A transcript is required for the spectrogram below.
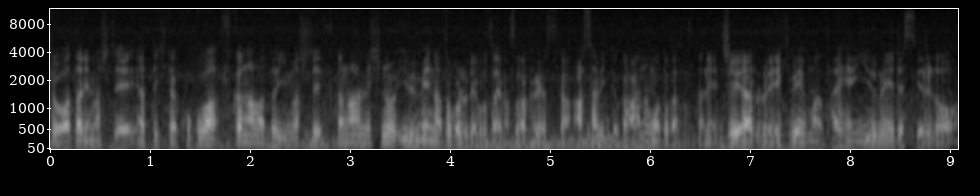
橋を渡りましてやってきたここは深川と言いまして深川飯の有名なところでございます。分かりますか？あさりとか穴子とかだったね。JR の駅弁は大変有名ですけれど。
